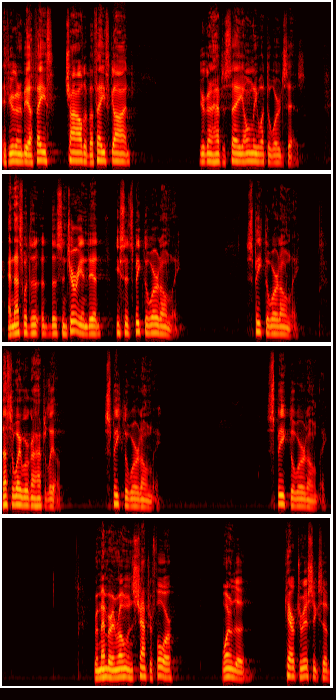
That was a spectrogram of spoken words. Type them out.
If you're going to be a faith child of a faith God, you're going to have to say only what the word says. And that's what the, the centurion did. He said, Speak the word only. Speak the word only. That's the way we're going to have to live. Speak the word only. Speak the word only. Remember in Romans chapter 4, one of the characteristics of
